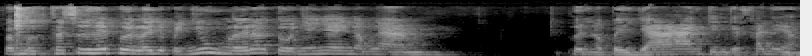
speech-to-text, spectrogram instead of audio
ปลาหมึกถ้าซื้อให้เพื่อนเราอย่าไปยุ่งเลยแล้วตัวใหญ่ๆงามๆเพื่อนเอาไปย่างกินกับข้าวเหนียว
